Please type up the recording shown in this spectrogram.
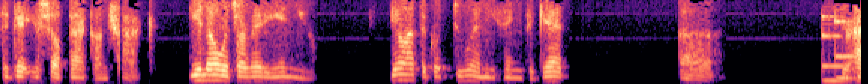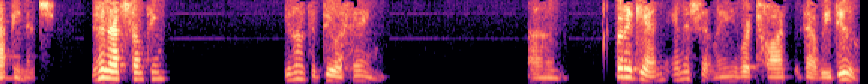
to get yourself back on track. You know it's already in you. You don't have to go do anything to get uh, your happiness. Isn't that something? You don't have to do a thing. Um, but again, innocently, we're taught that we do.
